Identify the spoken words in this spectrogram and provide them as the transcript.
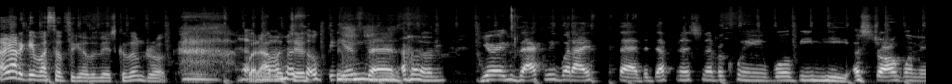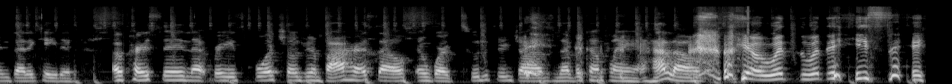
I gotta get myself together, bitch, because I'm drunk. But I'm Mama a Sophia said, um, "You're exactly what I said. The definition of a queen will be me, a strong woman, dedicated, a person that raised four children by herself and worked two to three jobs, never complain." Hello, Yo, what what did he say?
